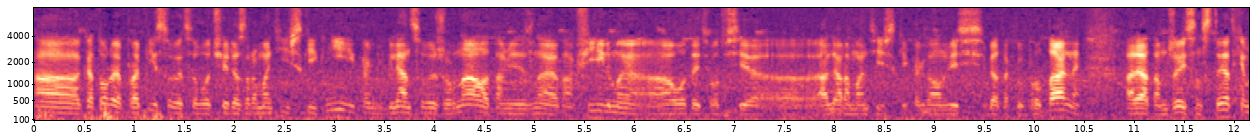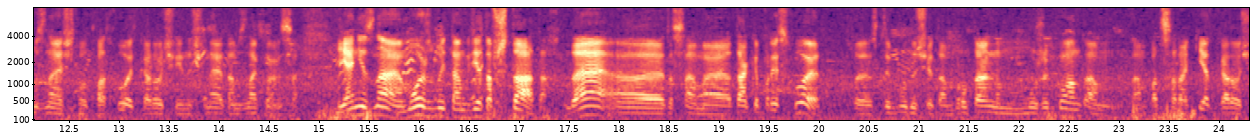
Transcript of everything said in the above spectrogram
а, которая прописывается вот через романтические книги, как бы глянцевые журналы, там, я не знаю, там, фильмы, а, вот эти вот все а романтические, когда он весь из себя такой брутальный, а там Джейсон Стэтхем, значит, вот подходит, короче, и начинает там знакомиться. Я не знаю, может быть, там где-то в Штатах, да, а, это самое, так и происходит, то есть ты, будучи там брутальным мужиком, там, там под 40, короче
